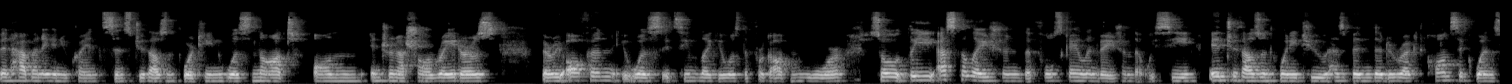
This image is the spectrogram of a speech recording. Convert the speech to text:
been happening in Ukraine since 2014 was not on international radars. Very often it was, it seemed like it was the forgotten war. So the escalation, the full scale invasion that we see in 2022 has been the direct consequence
